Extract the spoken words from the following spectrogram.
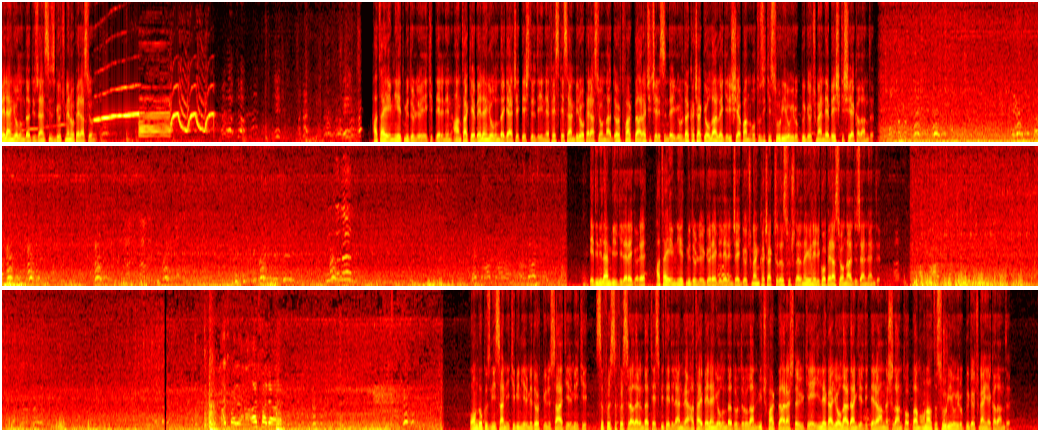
Belen yolunda düzensiz göçmen operasyonu. Hatay Emniyet Müdürlüğü ekiplerinin Antakya Belen yolunda gerçekleştirdiği nefes kesen bir operasyonla 4 farklı araç içerisinde yurda kaçak yollarla giriş yapan 32 Suriye uyruklu göçmenle 5 kişi yakalandı. Edinilen bilgilere göre, Hatay Emniyet Müdürlüğü görevlilerince göçmen kaçakçılığı suçlarına yönelik operasyonlar düzenlendi. Aç bacağını, aç bacağını. 19 Nisan 2024 günü saat 22.00 sıralarında tespit edilen ve Hatay-Belen yolunda durdurulan 3 farklı araçla ülkeye illegal yollardan girdikleri anlaşılan toplam 16 Suriye uyruklu göçmen yakalandı.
